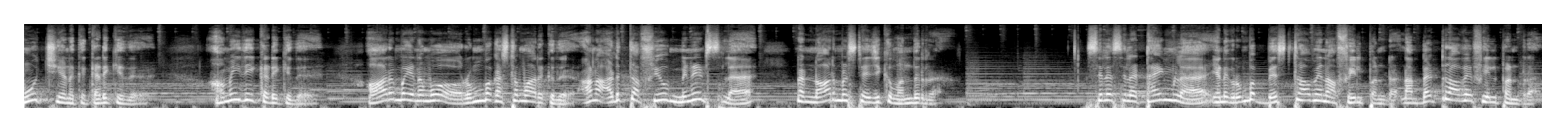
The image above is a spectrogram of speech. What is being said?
மூச்சு எனக்கு கிடைக்குது. அமைதி கிடைக்குது. ஆரம்பம் என்னமோ ரொம்ப கஷ்டமாக இருக்குது. ஆனால் அடுத்த ஃபியூ மினிட்ஸில் நான் நார்மல் ஸ்டேஜுக்கு வந்துடுறேன். சில சில டைமில் எனக்கு ரொம்ப பெஸ்ட்டாகவே நான் ஃபீல் பண்ணுறேன் நான் பெட்டராகவே ஃபீல் பண்ணுறேன்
